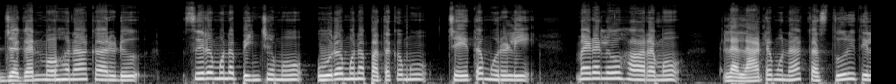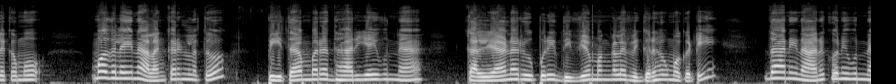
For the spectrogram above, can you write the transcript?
జగన్మోహనాకారుడు శిరమున పింఛము ఊరమున పతకము చేత మురళి మెడలో హారము లలాటమున కస్తూరి తిలకము మొదలైన అలంకరణలతో పీతాంబరధారి అయి ఉన్న కళ్యాణ రూపుని దివ్యమంగళ విగ్రహం ఒకటి దాని నానుకొని ఉన్న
